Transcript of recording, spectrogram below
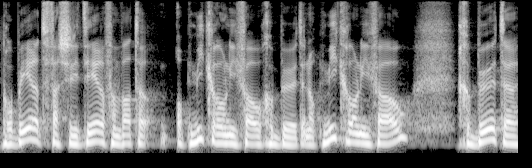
proberen te faciliteren van wat er op microniveau gebeurt. En op microniveau gebeurt er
